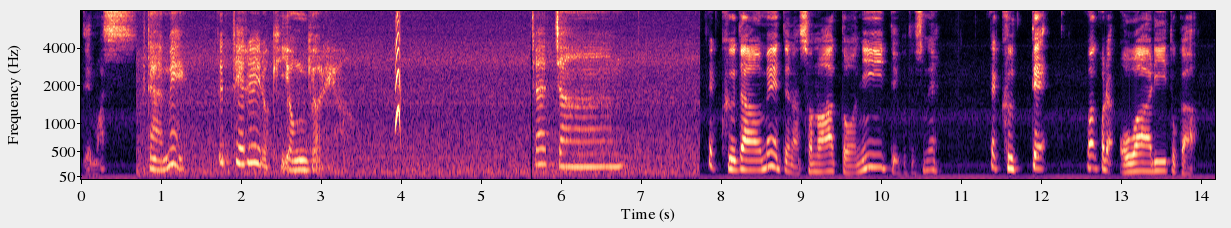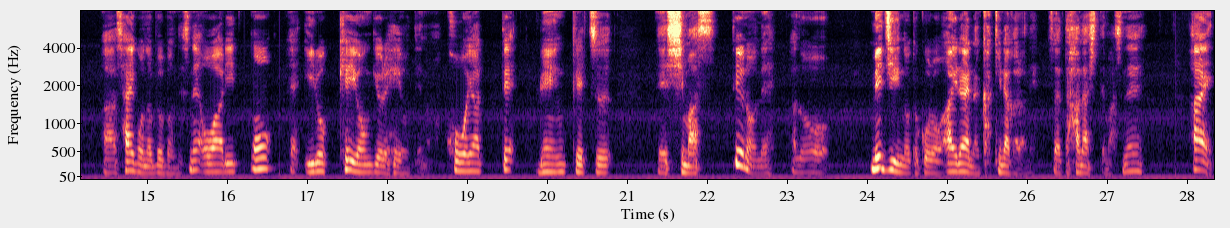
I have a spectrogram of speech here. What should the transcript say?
てます。 그 다음에 끝에를 이렇게 연결해요. 짜잔. で、くだめっていうのはその後にっていうことですね。で、くってはこれ終わりとか、あ最後の部分ですね。終わりをえ色気4行へよっていうのは、こうやって連結えします。っていうのをね、あの、目尻のところをアイライナー描きながらね、そうやって話してますね。 はい。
